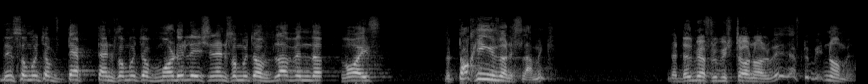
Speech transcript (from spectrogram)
There's so much of depth and so much of modulation and so much of love in the voice. The talking is not Islamic. That doesn't have to be stern always, you have to be normal.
